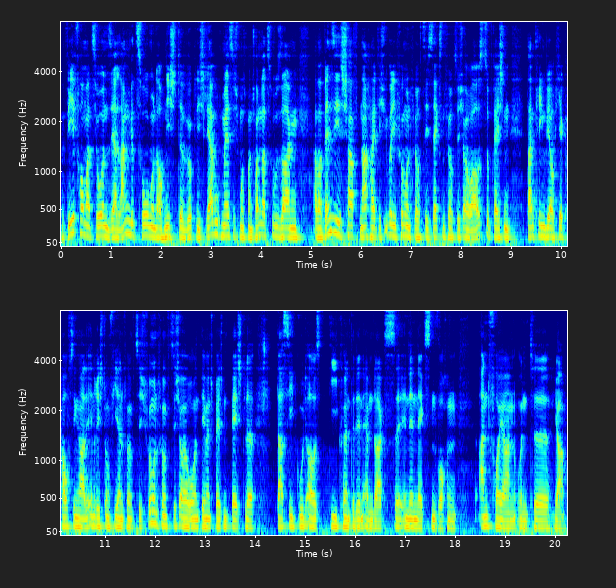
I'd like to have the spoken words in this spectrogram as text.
W-Formation sehr lang gezogen und auch nicht äh, wirklich lehrbuchmäßig, muss man schon dazu sagen. Aber wenn sie es schafft, nachhaltig über die 45, 46 Euro auszubrechen, dann kriegen wir auch hier Kaufsignale in Richtung 54, 55 Euro und dementsprechend Bechtle. Das sieht gut aus. Die könnte den MDAX äh, in den nächsten Wochen anfeuern und äh, ja,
